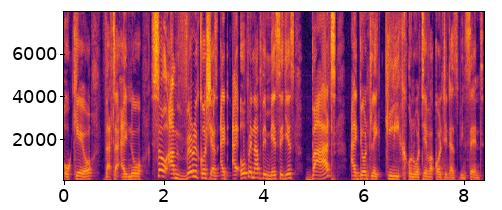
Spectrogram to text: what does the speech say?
Okeo that I know. So I'm very cautious. I I open up the messages, but I don't like click on whatever content has been sent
